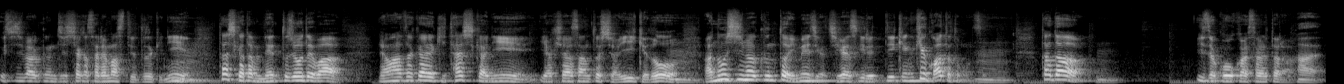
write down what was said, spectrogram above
牛島君実写化されますって言った時に、うん。確か多分ネット上では山田孝之確かに役者さんとしてはいいけど、あの牛島君とはイメージが違いすぎるっていう意見が結構あったと思うんですよ。ただ、いざ公開されたらは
